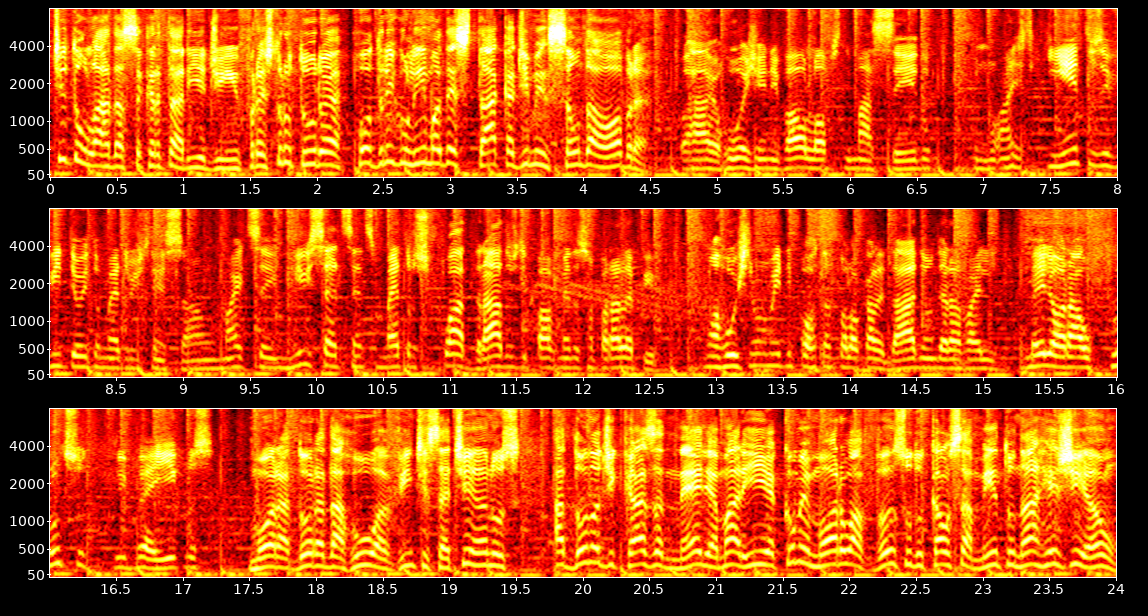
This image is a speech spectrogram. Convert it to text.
Titular da Secretaria de Infraestrutura, Rodrigo Lima destaca a dimensão da obra. A rua Genival Lopes de Macedo, com mais de 528 metros de extensão, mais de 1.700 metros quadrados de pavimentação paralelepípedo. Uma rua extremamente importante para a localidade, onde ela vai melhorar o fluxo de veículos. Moradora da rua há 27 anos, a dona de casa Nélia Maria comemora o avanço do calçamento na região.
